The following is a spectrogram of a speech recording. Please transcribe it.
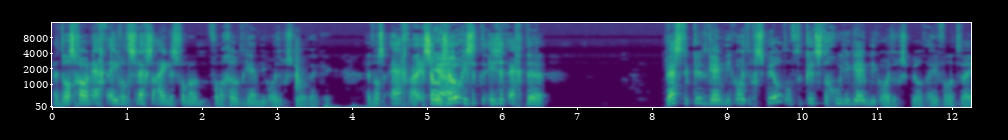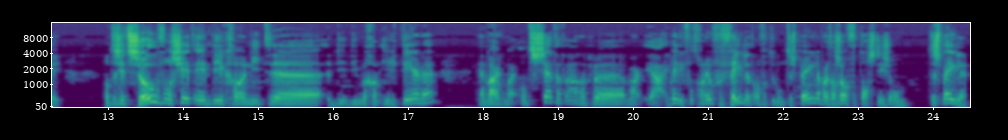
Het was gewoon echt een van de slechtste eindes van een, van een grote game die ik ooit heb gespeeld, denk ik. Het was echt... eh, Sowieso is, het, is het echt de beste kut game die ik ooit heb gespeeld... of de kutste goede game die ik ooit heb gespeeld. Eén van de twee. Want er zit zoveel shit in die ik gewoon niet... eh, die, die me gewoon irriteerde. En waar ik me ontzettend aan heb... eh, waar, ja, ik weet niet, ik het gewoon heel vervelend af en toe om te spelen... maar het was wel fantastisch om te spelen.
